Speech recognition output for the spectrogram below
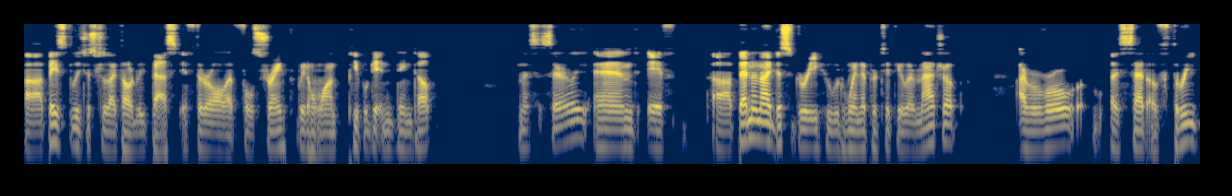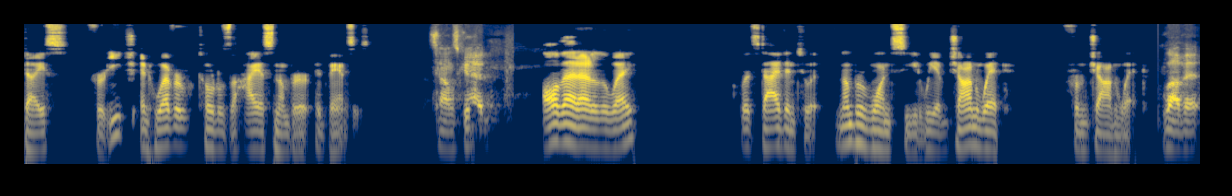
Uh, basically, just because I thought it'd be best if they're all at full strength. We don't want people getting dinged up necessarily. And if uh, Ben and I disagree who would win a particular matchup, I will roll a set of three dice for each, and whoever totals the highest number advances. Sounds good. All that out of the way, let's dive into it. Number one seed, we have John Wick from John Wick. Love it.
